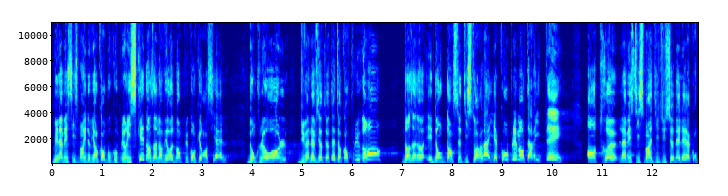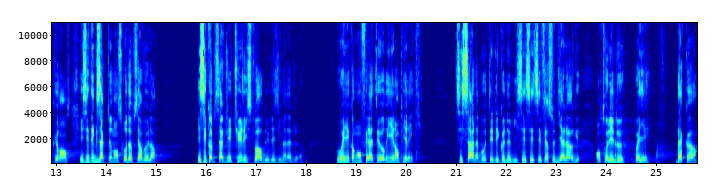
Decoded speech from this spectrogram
Mais l'investissement, il devient encore beaucoup plus risqué dans un environnement plus concurrentiel. Donc le rôle du l'investisseur est encore plus grand. Dans un, et donc dans cette histoire-là, il y a complémentarité entre l'investissement institutionnel et la concurrence. Et c'est exactement ce qu'on observe là. Et c'est comme ça que j'ai tué l'histoire du lazy manager. Vous voyez comment on fait la théorie et l'empirique? C'est ça la beauté de l'économie, c'est faire ce dialogue entre les deux. Vous voyez? D'accord?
